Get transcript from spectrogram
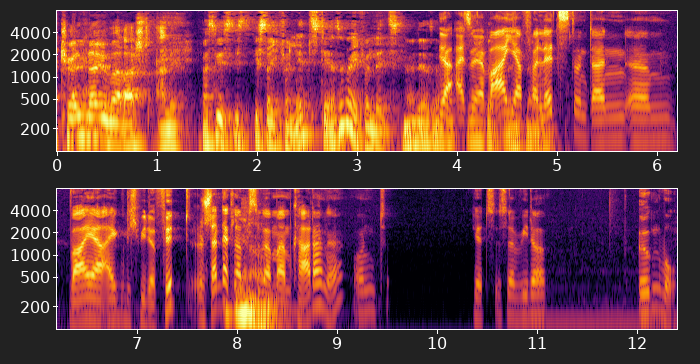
Kölner überrascht alle. Was ist, ist, ist er verletzt? Der ist aber nicht verletzt, ne? ja, also er war ja verletzt und dann ähm, war er eigentlich wieder fit. Stand er, glaube ich, ja. sogar mal im Kader, ne? Und jetzt ist er wieder irgendwo.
